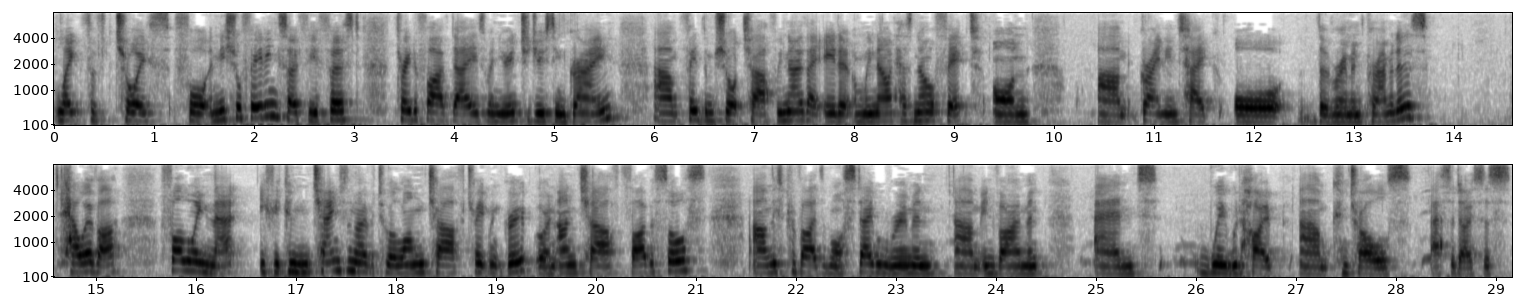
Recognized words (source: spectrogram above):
length of choice for initial feeding. So for your first three to five days when you're introducing grain, um, feed them short chaff. We know they eat it and we know it has no effect on um, grain intake or the rumen parameters. However, following that, if you can change them over to a long chaff treatment group or an unchaffed fibre source, um, this provides a more stable rumen um, environment and we would hope um, controls acidosis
